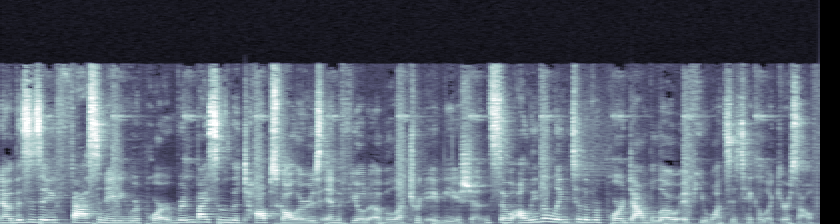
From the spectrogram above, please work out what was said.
Now, this is a fascinating report written by some of the top scholars in the field of electric aviation, so I'll leave a link to the report down below if you want to take a look yourself.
